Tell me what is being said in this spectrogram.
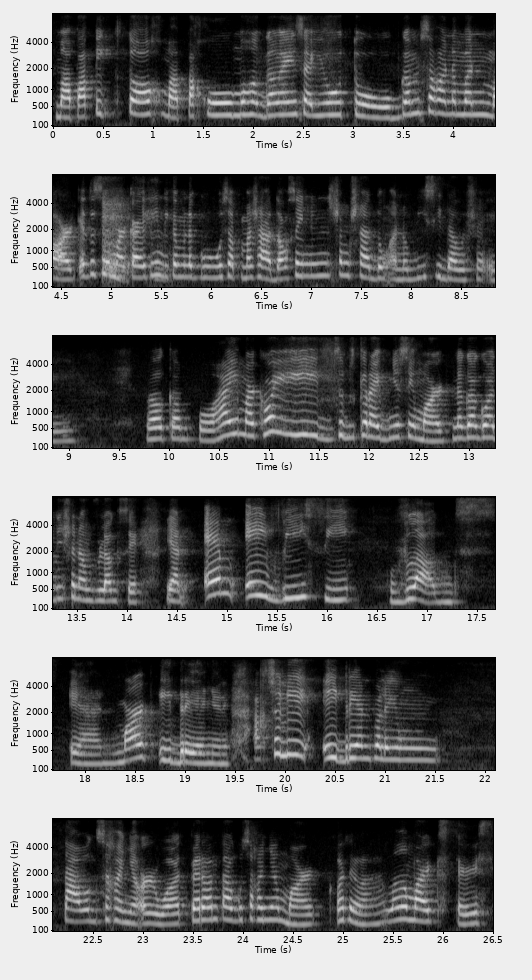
Mapa TikTok, mapa Kumu, hanggang ngayon sa YouTube. Gamsa ka naman, Mark. Ito si Mark, kahit hindi kami nag-uusap masyado, kasi hindi na siya masyadong, ano, busy daw siya eh. Welcome po. Hi, Mark. Hoy, subscribe niyo si Mark. Nagagawa din siya ng vlogs eh. Yan, M-A-V-C Vlogs. Ayan. Mark Adrian yun. eh. Actually, Adrian pala yung tawag sa kanya or what. Pero ang tawag sa kanya, Mark. O, di ba? Mga Marksters.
